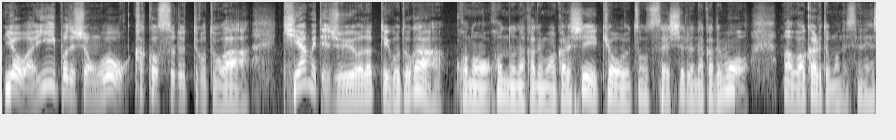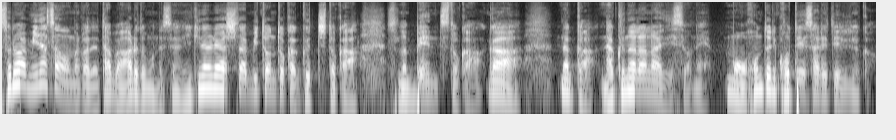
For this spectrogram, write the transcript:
要はいいポジションを確保するってことは極めて重要だっていうことがこの本の中でもわかるし今日お伝えしてる中でもまあわかると思うんですよね。それは皆さんの中で多分あると思うんですよね。いきなり明日ビトンとかグッチとかそのベンツとかがなんかなくならないですよね。もう本当に固定されているというか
